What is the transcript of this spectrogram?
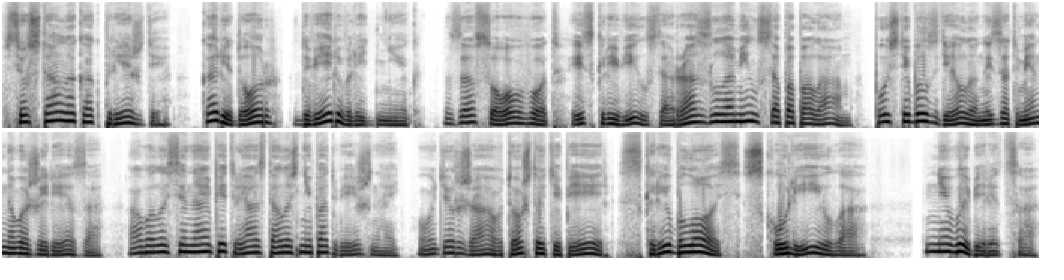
Все стало как прежде. Коридор, дверь в ледник, Засов вот искривился, разломился пополам, пусть и был сделан из отменного железа, а волосяная петля осталась неподвижной, удержав то, что теперь скреблось, скулило. Не выберется.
